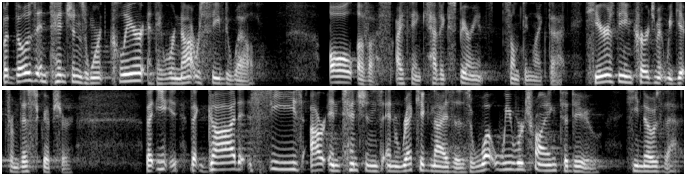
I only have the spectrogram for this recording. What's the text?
but those intentions weren't clear and they were not received well? All of us, I think, have experienced something like that. Here's the encouragement we get from this scripture that, he, that God sees our intentions and recognizes what we were trying to do. He knows that.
